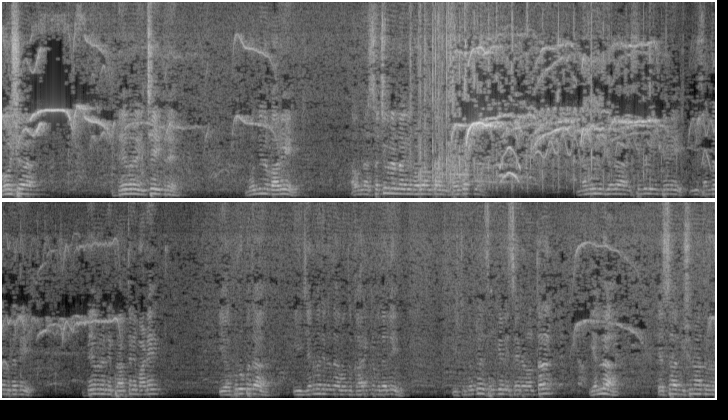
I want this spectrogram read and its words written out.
ಬಹುಶಃ ದೇವರ ಇಚ್ಛೆ ಇದ್ರೆ ಮುಂದಿನ ಬಾರಿ ಅವ್ರನ್ನ ಸಚಿವರನ್ನಾಗಿ ನೋಡುವಂತ ಒಂದು ಸೌಭಾಗ್ಯ ನಮಗೆಲ್ಲ ಸಿಗಲಿ ಅಂತ ಹೇಳಿ ಈ ಸಂದರ್ಭದಲ್ಲಿ ದೇವರಲ್ಲಿ ಪ್ರಾರ್ಥನೆ ಮಾಡಿ, ಈ ಅಪರೂಪದ ಈ ಜನ್ಮದಿನದ ಒಂದು ಕಾರ್ಯಕ್ರಮದಲ್ಲಿ ಇಷ್ಟು ದೊಡ್ಡ ಸಂಖ್ಯೆಯಲ್ಲಿ ಸೇರಿರುವಂತ ಎಲ್ಲ ಎಸ್ ಆರ್ ವಿಶ್ವನಾಥ್ ಅವರ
